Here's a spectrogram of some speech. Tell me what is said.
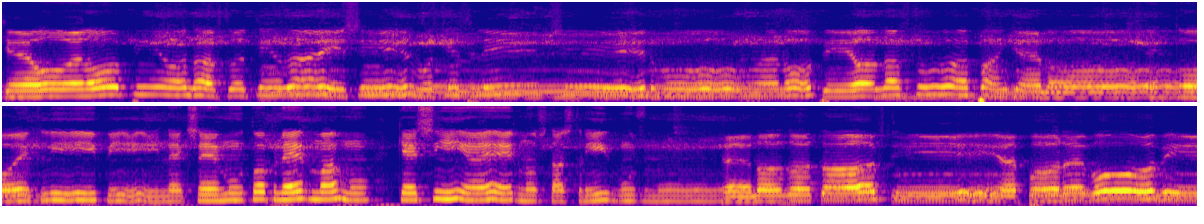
Και ο ενώπιον αυτό την δέησή μου, τη θλίψη μου, ενώπιον αυτού απαγγελώ. Το εκλείπειν εξέ μου το πνεύμα μου και εσύ έγνωστα στρίβους μου. Εν οδό ταύτη επορευόβην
